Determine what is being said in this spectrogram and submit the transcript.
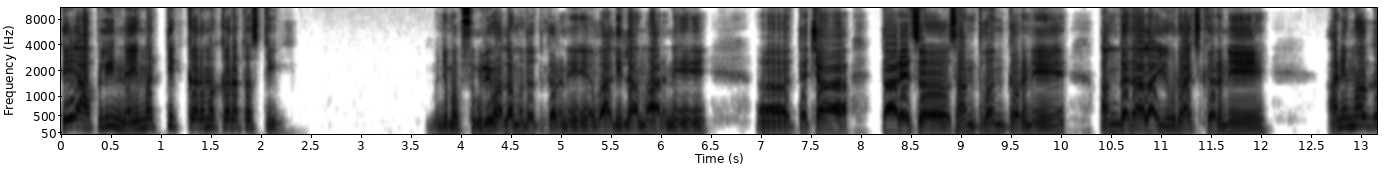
ते आपली नैमित्तिक कर्म करत असतील. म्हणजे मग सुग्रीवाला मदत करणे वालीला मारणे त्याच्या तारेचं सांत्वन करणे अंगदाला युवराज करणे आणि मग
